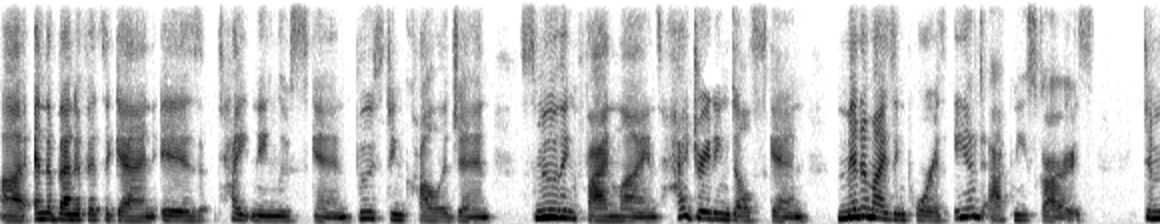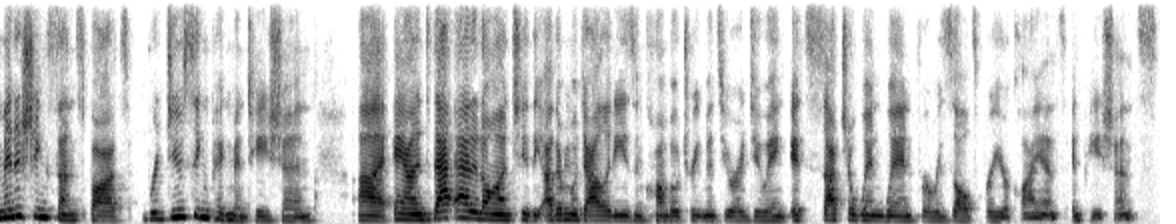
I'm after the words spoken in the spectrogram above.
Uh, and the benefits again is tightening loose skin, boosting collagen, smoothing fine lines, hydrating dull skin, minimizing pores and acne scars, diminishing sunspots, reducing pigmentation. Uh, and that added on to the other modalities and combo treatments you are doing, it's such a win win for results for your clients and patients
